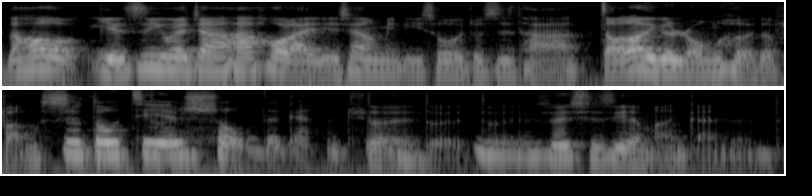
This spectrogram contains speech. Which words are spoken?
然后也是因为这样，他后来也像米迪说的，就是他找到一个融合的方式，就都接受的感觉，对对对，对，所以其实也蛮感人的。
